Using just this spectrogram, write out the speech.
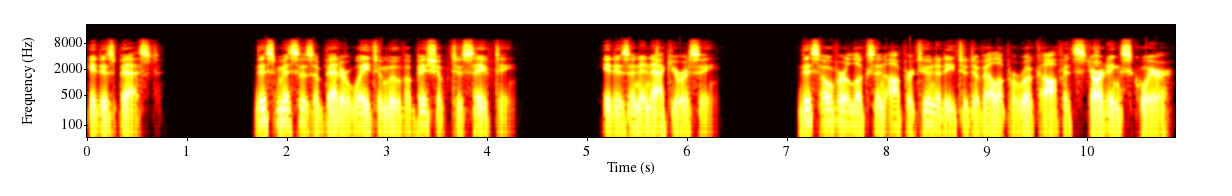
It is best. This misses a better way to move a bishop to safety. It is an inaccuracy. This overlooks an opportunity to develop a rook off its starting square.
